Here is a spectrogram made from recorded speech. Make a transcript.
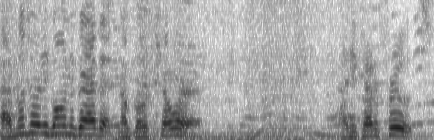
Emma's already going to grab it. Now go show her. Any kind of fruits.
